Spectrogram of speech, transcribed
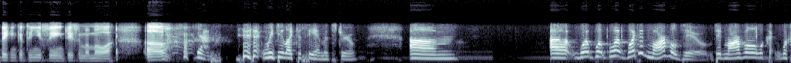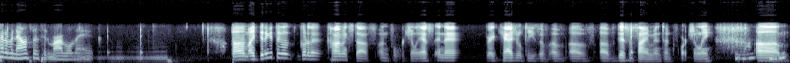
they can continue seeing Jason Momoa. Um, yes, we do like to see him. It's true. Um, uh, what what what what did Marvel do? Did Marvel what, what kind of announcements did Marvel make? um, I didn't get to go to the comic stuff, unfortunately. That's and that's great casualties of, of, of, of this assignment, unfortunately. Mm-hmm. Um,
